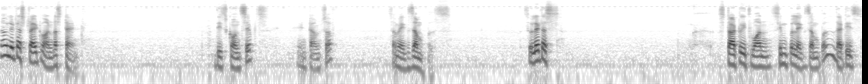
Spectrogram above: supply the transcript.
Now, let us try to understand these concepts in terms of some examples. So, let us start with one simple example that is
